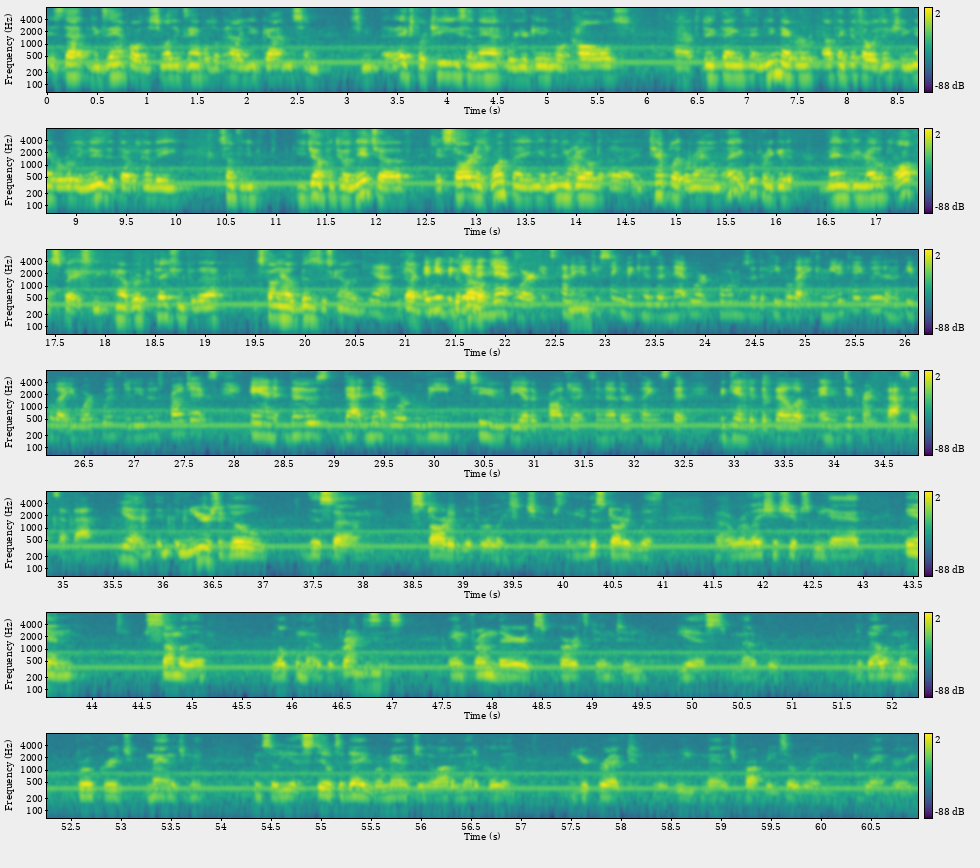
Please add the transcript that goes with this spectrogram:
is that an example, there's some other examples of how you've gotten some, some expertise in that, where you're getting more calls uh, to do things, and you never, I think that's always interesting, you never really knew that that was gonna be something you, you jump into a niche of, it started as one thing, and then you Right. build a template around, hey, we're pretty good at managing medical office space, and you can have a reputation for that. It's funny how the business is kind of, Yeah, like, and you begin develops. a network. It's kind of Mhm. interesting because a network forms with the people that you communicate with and the people that you work with to do those projects, and those that network leads to the other projects and other things that begin to develop in different facets of that. Yeah, and, and, and years ago, this um, started with relationships. I mean, this started with uh, relationships we had in some of the local medical practices. And from there, it's birthed into, yes, medical development, brokerage, management. And so, yes, still today, we're managing a lot of medical, and you're correct. We manage properties over in Granbury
